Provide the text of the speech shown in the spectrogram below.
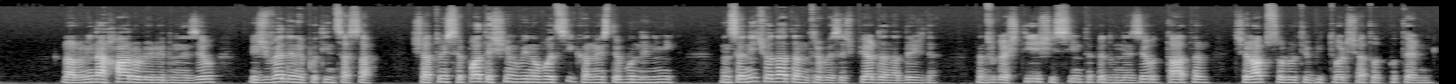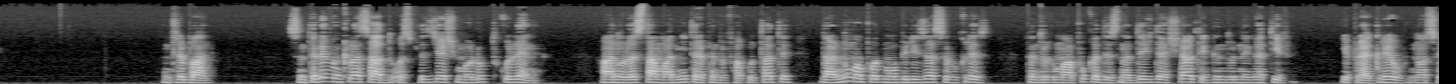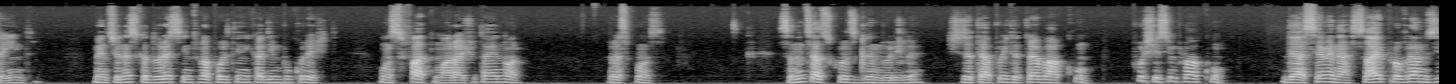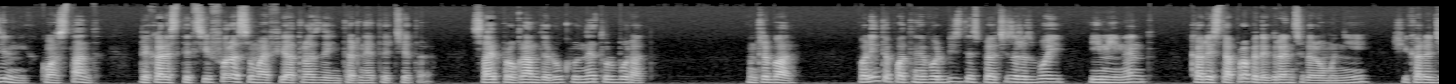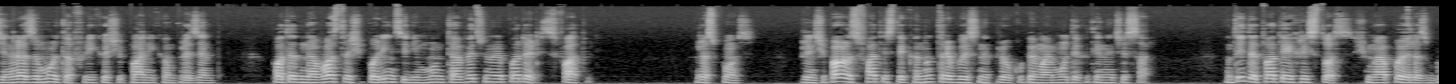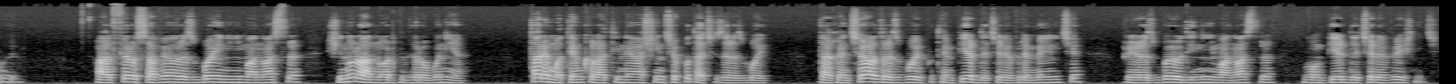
La lumina harului lui Dumnezeu își vede neputința sa și atunci se poate și învinovăți că nu este bun de nimic, însă niciodată nu trebuie să-și piardă nădejdea, pentru că știe și simte pe Dumnezeu Tatăl, cel absolut iubitor și atotputernic. Întrebare. Sunt elev în clasa a 12 și mă lupt cu lene. Anul ăsta am admitere pentru facultate, dar nu mă pot mobiliza să lucrez, pentru că mă apucă deznădejdea și alte gânduri negative. E prea greu, nu o să intri. Menționez că doresc să intru la Politehnica din București. Un sfat m-ar ajuta enorm. Răspuns. Să nu-ți asculți gândurile și să te apuci de treaba acum. Pur și simplu acum. De asemenea, să ai program zilnic, constant, de care să te ții fără să mai fii atras de internet, etc. Să ai program de lucru netulburat. Întrebare. Părinte, poate ne vorbiți despre acest război iminent, care este aproape de granițele României și care generează multă frică și panică în prezent. Poate dumneavoastră și părinții din munte aveți unele păreri, sfaturi. Răspuns. Principalul sfat este că nu trebuie să ne preocupe mai mult decât e necesar. Întâi de toate e Hristos și mai apoi războiul. Altfel o să avem război în inima noastră și nu la nord de România. Tare mă tem că la tine a și început acest război. Dacă în celălalt război putem pierde cele vremelnice, prin războiul din inima noastră vom pierde cele veșnice.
